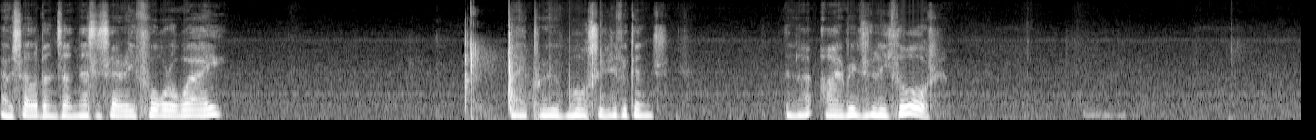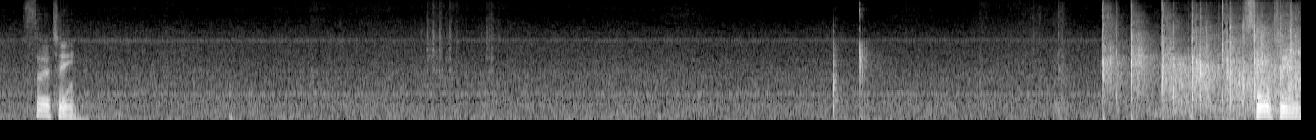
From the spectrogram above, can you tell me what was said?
O'Sullivan's unnecessary four away may prove more significant than I originally thought. 13. 14. Mm,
